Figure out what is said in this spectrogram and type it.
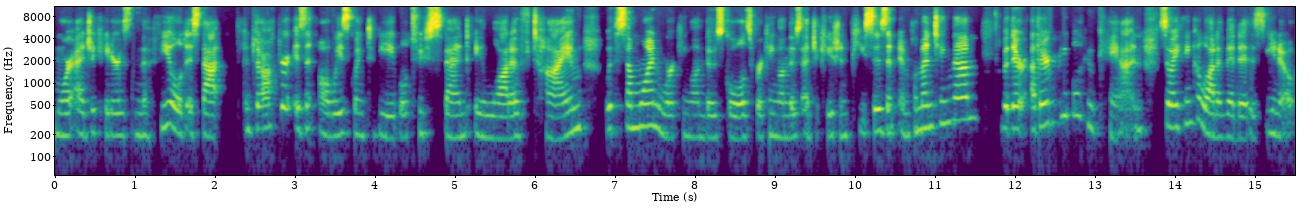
more educators in the field is that a doctor isn't always going to be able to spend a lot of time with someone working on those goals, working on those education pieces and implementing them, but there are other people who can. So I think a lot of it is, you know,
